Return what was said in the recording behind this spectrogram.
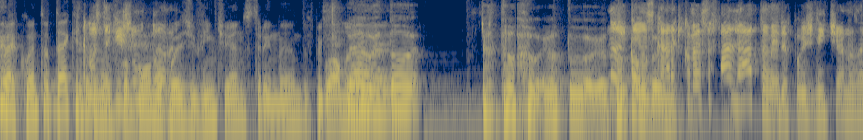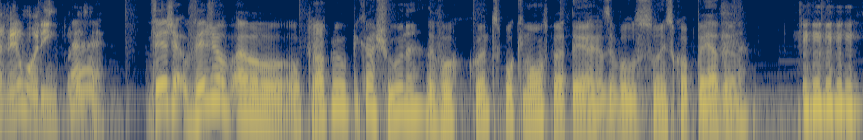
ué, quanto técnico não ficou bom juntar, né? depois de 20 anos treinando? Pegou a mãe. Não, eu tô. Eu tô. Eu tô. Eu tô Não, e tem uns caras que começam a falhar também depois de 20 anos, né? Vê o Mourinho, por exemplo. Veja, veja o, o- o próprio Pikachu, né? Levou quantos pokémons pra ter as evoluções com a pedra, né?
